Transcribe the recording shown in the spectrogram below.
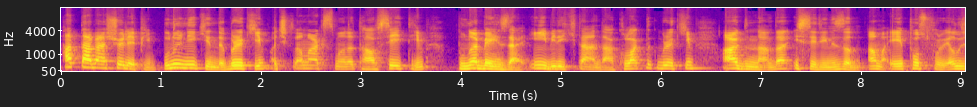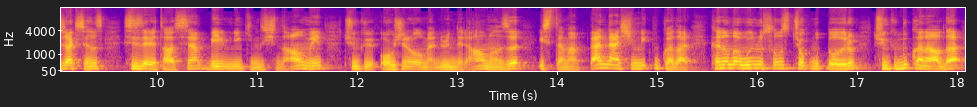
Hatta ben şöyle yapayım. Bunun linkini de bırakayım. Açıklama kısmına tavsiye ettiğim Buna benzer iyi bir iki tane daha kulaklık bırakayım. Ardından da istediğinizi alın. Ama AirPods Pro'yu alacaksanız sizlere tavsiyem benim linkin dışında almayın. Çünkü orijinal olmayan ürünleri almanızı istemem. Benden şimdilik bu kadar. Kanala abone olursanız çok mutlu olurum. Çünkü bu kanalda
